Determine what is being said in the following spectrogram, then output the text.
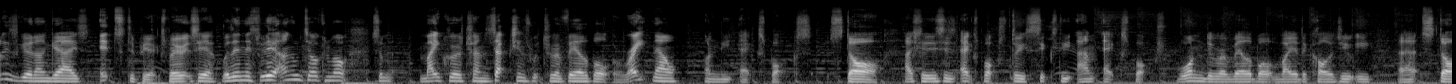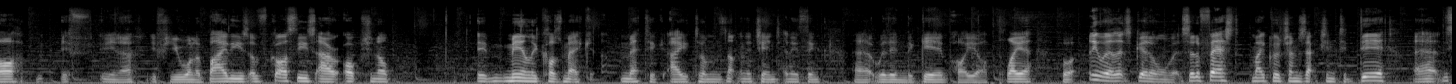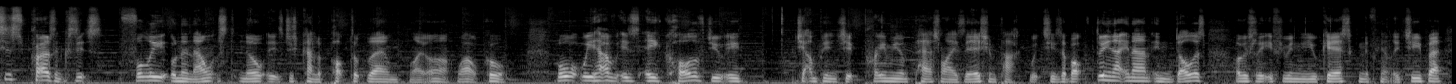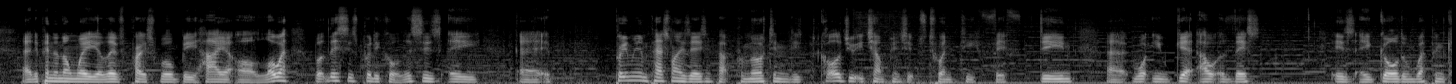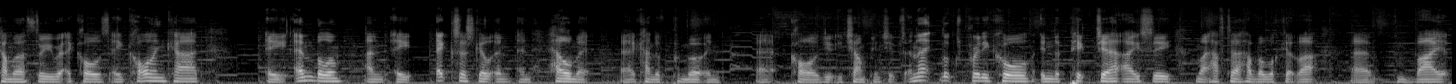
What is going on guys? It's The Pure Experience here. Within this video I'm going to be talking about some microtransactions which are available right now on the Xbox Store. Actually this is Xbox 360 and Xbox One. They're available via the Call of Duty uh, store if you know if you want to buy these. Of course these are optional. Mainly cosmetic items, not going to change anything uh, within the game or your player. But anyway, let's get on with it. So the first microtransaction today, uh, this is surprising because it's fully unannounced. No, it's just kind of popped up there. I'm like, oh wow, cool. But what we have is a Call of Duty Championship Premium Personalization Pack, which is about $3.99 in dollars. Obviously, if you're in the UK, significantly cheaper. Uh, depending on where you live, price will be higher or lower. But this is pretty cool. This is a, uh, a premium personalization pack promoting the Call of Duty Championships 2015. Uh, what you get out of this is a golden weapon camo, three reticles, a calling card, a emblem, and a exoskeleton and helmet, uh, kind of promoting uh, Call of Duty Championships. And that looks pretty cool in the picture I see. Might have to have a look at that uh, and buy it.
